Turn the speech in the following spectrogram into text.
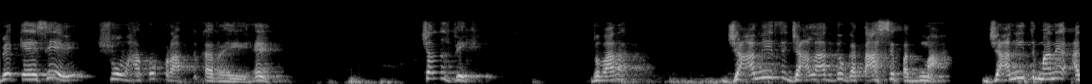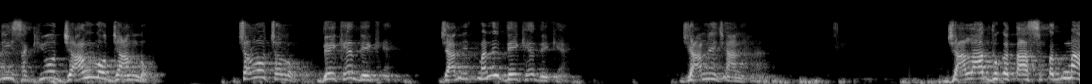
वे कैसे शोभा को प्राप्त कर रहे हैं? चल देख, दोबारा। जानित जालाद्यो गता से पद्मा, जानित माने अरे सखियो, जान लो जान लो। चलो चलो, देखें देखें। जानित माने देखें देखें। जाने जाने। जालाधुगतास पद्मा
